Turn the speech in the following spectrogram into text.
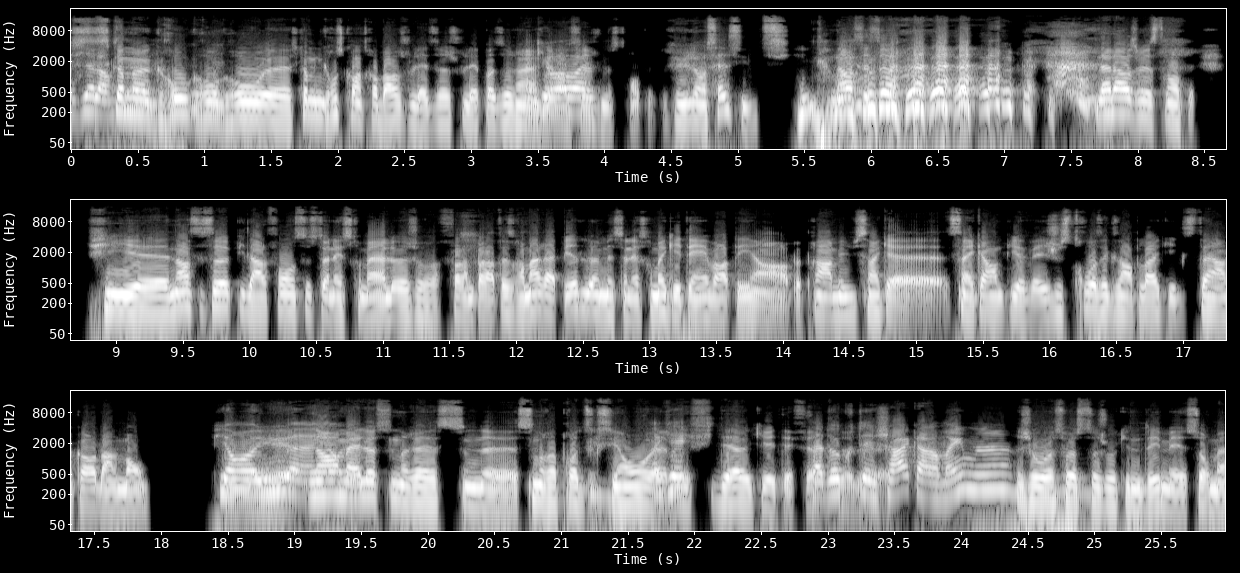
c'est- comme un gros gros gros euh, c'est comme une grosse contrebasse je voulais dire je voulais pas dire un Ok, ouais, violoncelle ouais. je me suis trompé Le violoncelle, c'est petit. non c'est ça non non je me suis trompé puis euh, non c'est ça puis dans le fond ça, c'est un instrument là je vais faire une parenthèse vraiment rapide là mais c'est un instrument qui a été inventé en à peu près en 1850 puis il y avait juste trois exemplaires qui existaient encore dans le monde Puis on a mais, eu... euh, euh, non, mais là, c'est une, re- c'est une, c'est une reproduction euh, Ok. mais fidèle qui a été faite. Ça doit coûter cher quand même, là. Je vois ça, ça, j'ai aucune idée, mais sûrement.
